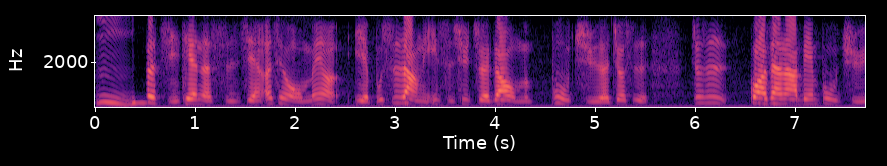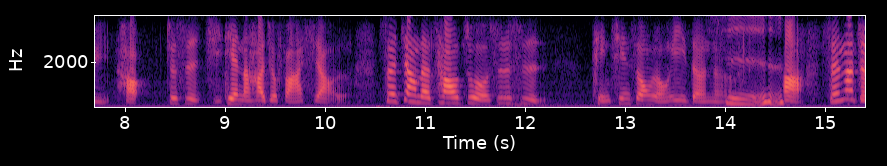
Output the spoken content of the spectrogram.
嗯。这几天的时间，嗯、而且我没有，也不是让你一直去追高，我们布局的就是就是挂在那边布局好，就是几天呢它就发酵了，所以这样的操作是不是挺轻松容易的呢？是。啊，所以那就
